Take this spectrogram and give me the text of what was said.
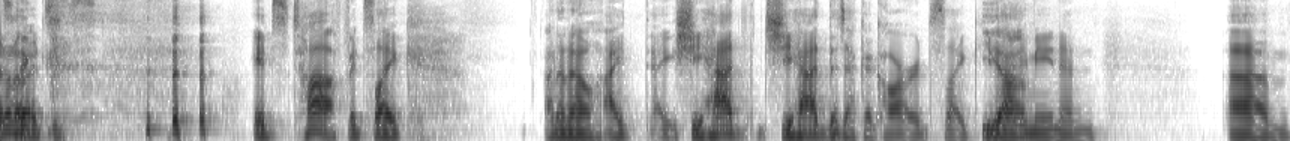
don't know. like- It's it's, it's tough. It's like I don't know. I, I she had she had the deck of cards. Like you know what Yeah. I mean. And um,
